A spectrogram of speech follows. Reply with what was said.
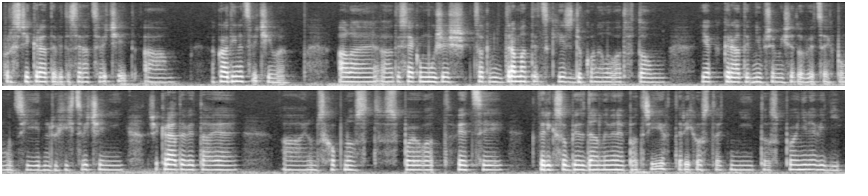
Prostě kreativita se dá cvičit a akorát ji necvičíme. Ale uh, ty se jako můžeš celkem dramaticky zdokonalovat v tom, jak kreativně přemýšlet o věcech pomocí jednoduchých cvičení. Takže kreativita je a jenom schopnost spojovat věci, které k sobě zdánlivě nepatří a v kterých ostatní to spojení nevidí.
